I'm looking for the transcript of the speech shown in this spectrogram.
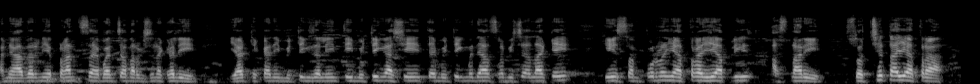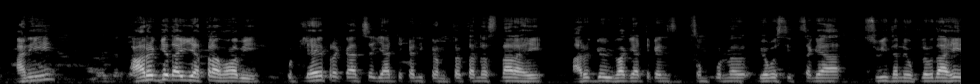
आणि आदरणीय प्रांत साहेबांच्या मार्गदर्शनाखाली या ठिकाणी मिटिंग झाली ती मिटिंग अशी त्या मिटिंगमध्ये असा विषय आला की ही संपूर्ण यात्रा ही आपली असणारी स्वच्छता यात्रा आणि आरोग्यदायी यात्रा व्हावी. कुठल्याही प्रकारचं या ठिकाणी कमतरता नसणार आहे. आरोग्य विभाग या ठिकाणी संपूर्ण व्यवस्थित सगळ्या सुविधांनी उपलब्ध आहे.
